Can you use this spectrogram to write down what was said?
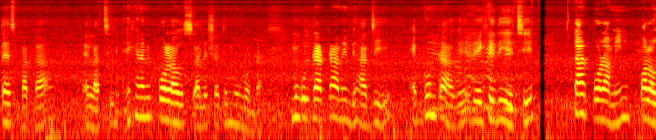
তেজপাতা এলাচি। এখানে আমি পোলাও চালের সাথে মুগল ডাল মুগল ডালটা আমি ভাজি এক ঘণ্টা আগে রেখে দিয়েছি। তারপর আমি পোলাও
